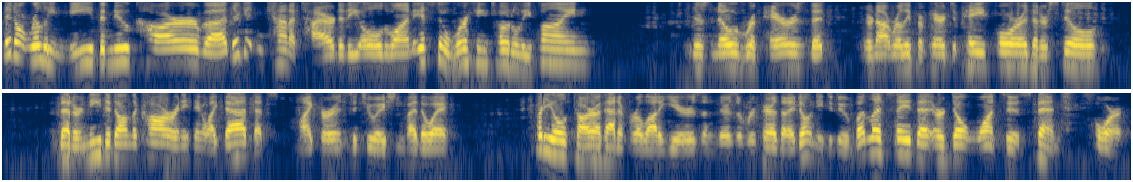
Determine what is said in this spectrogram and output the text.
they don't really need the new car, but they're getting kind of tired of the old one. It's still working totally fine. There's no repairs that they're not really prepared to pay for that are still that are needed on the car or anything like that. That's my current situation, by the way. Pretty old car. I've had it for a lot of years, and there's a repair that I don't need to do. But let's say that, or don't want to spend for.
